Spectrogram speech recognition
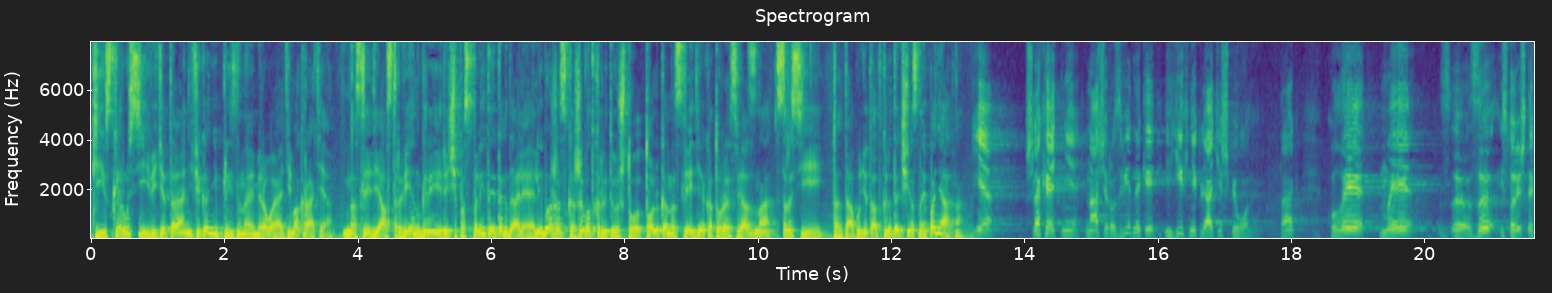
Киевской Руси, ведь это нифига не признанная мировая демократия. Наследие Австро-Венгрии, Речи Посполитой и так далее. Либо же скажи в открытую, что только наследие, которое связано с Россией. Тогда будет открыто, честно и понятно. Є Шляхетні наші розвідники і їхні кляті шпіони. Так? Коли ми з, е, з історичних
